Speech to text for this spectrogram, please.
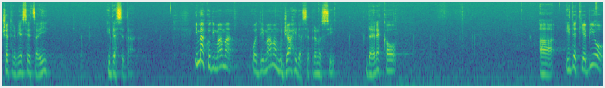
četiri mjeseca i i deset dana. Ima kod imama, od imama Mujahida se prenosi da je rekao a idet je bio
